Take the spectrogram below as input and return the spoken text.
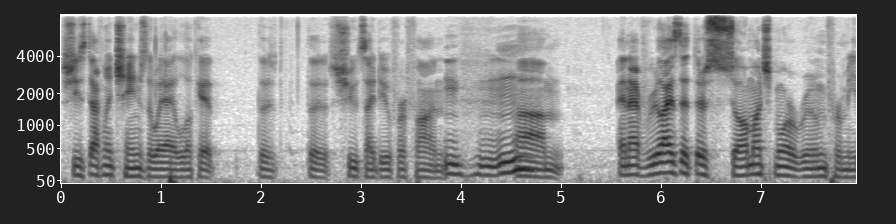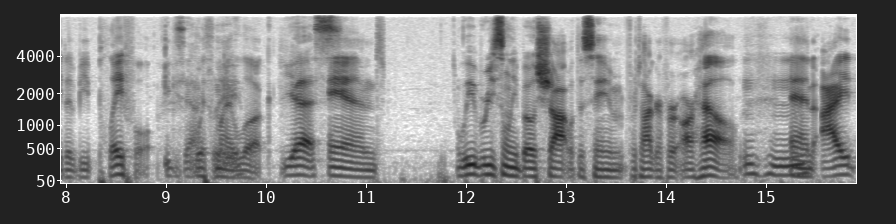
she's definitely changed the way i look at the the shoots i do for fun. Mm-hmm. um and i've realized that there's so much more room for me to be playful exactly with my look. Yes. And we recently both shot with the same photographer arhel. Mm-hmm. and i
